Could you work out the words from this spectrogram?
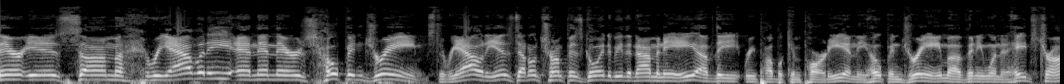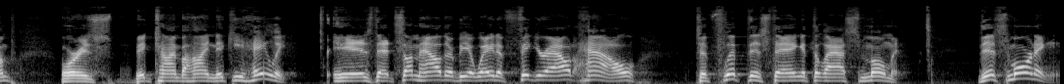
There is some reality and then there's hope and dreams. The reality is Donald Trump is going to be the nominee of the Republican Party, and the hope and dream of anyone that hates Trump or is big time behind Nikki Haley is that somehow there'll be a way to figure out how to flip this thing at the last moment. This morning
